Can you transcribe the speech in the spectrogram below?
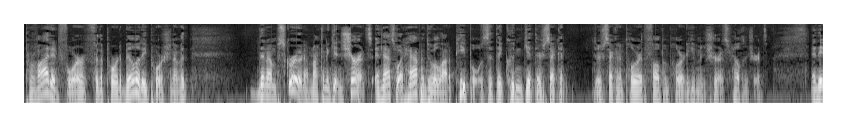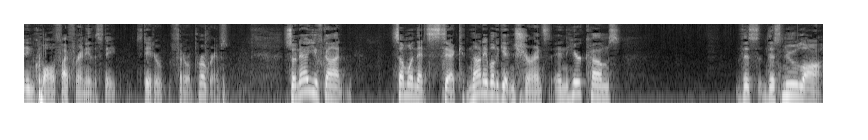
provided for for the portability portion of it. Then I'm screwed. I'm not going to get insurance, and that's what happened to a lot of people is that they couldn't get their second their second employer, the follow-up employer, to give them insurance, health insurance, and they didn't qualify for any of the state state or federal programs. So now you've got someone that's sick, not able to get insurance, and here comes this this new law,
